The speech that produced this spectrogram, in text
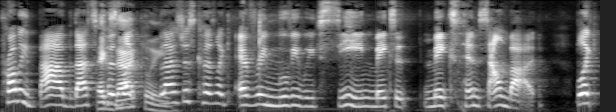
probably bad, but that's Exactly. Like, but that's just because like every movie we've seen makes it makes him sound bad. But like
